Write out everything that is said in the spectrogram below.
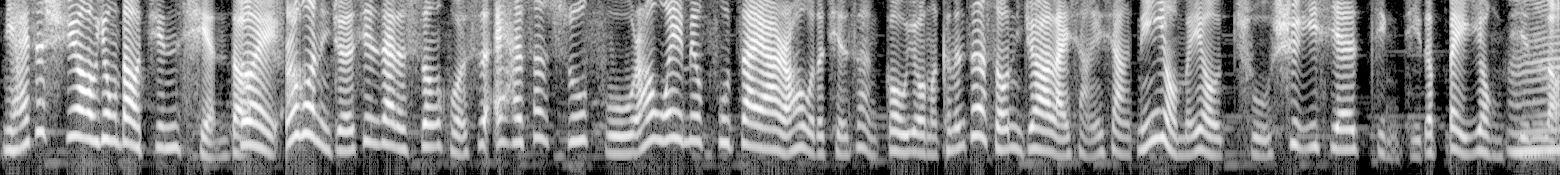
你还是需要用到金钱的。对，如果你觉得现在的生活是哎还算舒服，然后我也没有负债啊，然后我的钱是很够用的，可能这个时候你就要来想一想，你有没有储蓄一些紧急的备用金了？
